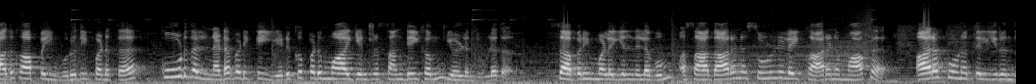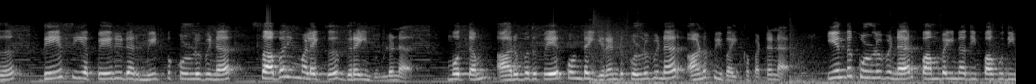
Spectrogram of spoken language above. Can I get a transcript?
பாதுகாப்பை உறுதிப்படுத்த கூடுதல் நடவடிக்கை எடுக்கப்படுமா என்ற சந்தேகம் எழுந்துள்ளது. சபரிமலையில் நிலவும் அசாதாரண சூழ்நிலை காரணமாக அரக்கோணத்தில் இருந்து தேசிய பேரிடர் மீட்புக் குழுவினர் சபரிமலைக்கு விரைந்துள்ளனர். மொத்தம் அறுபது பேர் கொண்ட இரண்டு குழுவினர் அனுப்பி வைக்கப்பட்டனர். இந்த குழுவினர் பம்பை நதி பகுதி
